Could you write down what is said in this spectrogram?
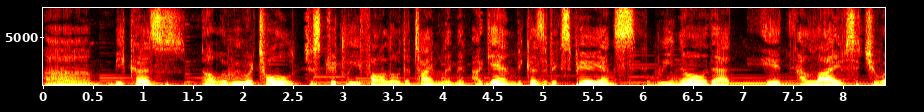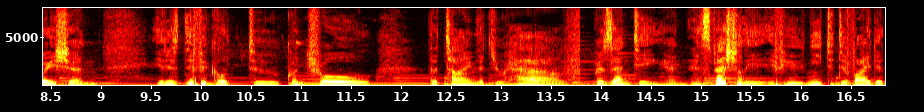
Um, because oh, we were told to strictly follow the time limit. Again, because of experience, we know that in a live situation, it is difficult to control the time that you have presenting, and especially if you need to divide it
